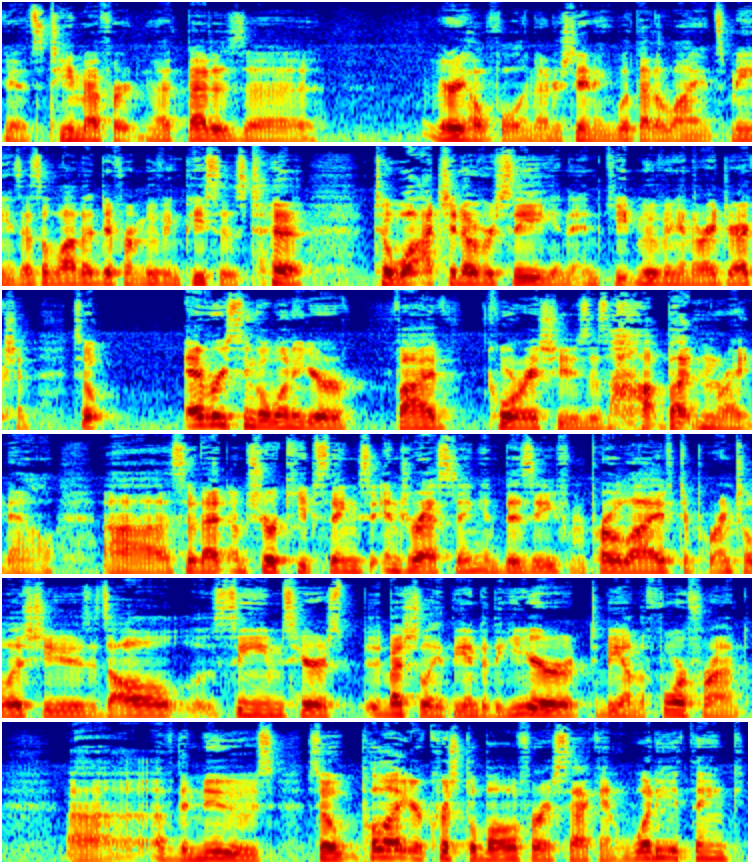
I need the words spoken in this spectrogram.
Yeah, it's team effort, and that that is uh, very helpful in understanding what that alliance means. That's a lot of different moving pieces to to watch and oversee and, and keep moving in the right direction. So every single one of your five core issues is a hot button right now. Uh, so that I'm sure keeps things interesting and busy from pro life to parental issues. It all seems here, especially at the end of the year, to be on the forefront uh, of the news. So pull out your crystal ball for a second. What do you think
